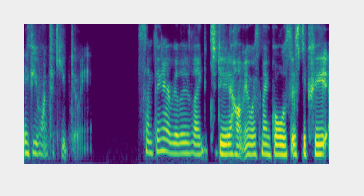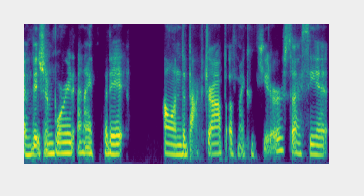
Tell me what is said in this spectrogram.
if you want to keep doing it. Something I really like to do to help me with my goals is to create a vision board and I put it on the backdrop of my computer. So I see it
